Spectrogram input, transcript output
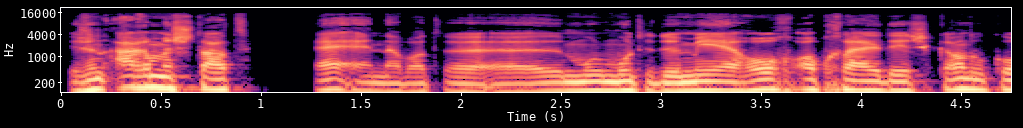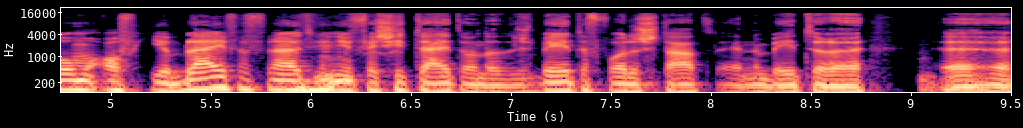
is een arme stad. Hè, en dan wat, uh, moeten er meer hoogopgeleide deze kant op komen. Of hier blijven vanuit de universiteit. Want dat is beter voor de stad. En een betere uh, uh,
